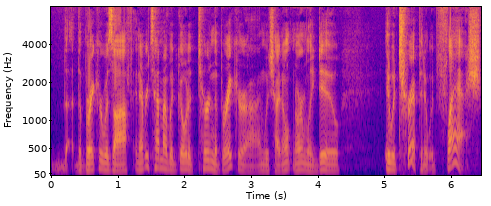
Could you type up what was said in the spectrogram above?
the, the breaker was off, and every time I would go to turn the breaker on, which I don't normally do, it would trip and it would flash.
